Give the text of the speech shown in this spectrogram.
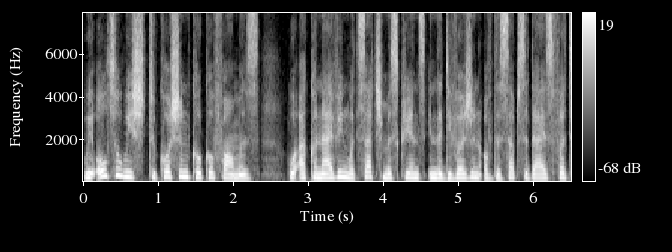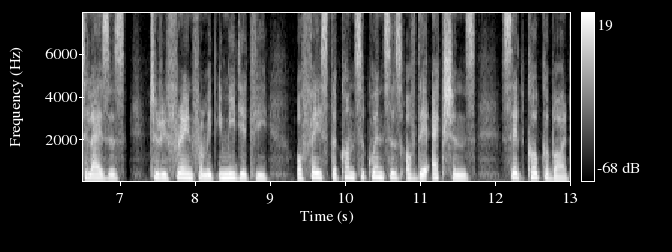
We also wish to caution cocoa farmers who are conniving with such miscreants in the diversion of the subsidized fertilizers to refrain from it immediately or face the consequences of their actions, said COCOBOD.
